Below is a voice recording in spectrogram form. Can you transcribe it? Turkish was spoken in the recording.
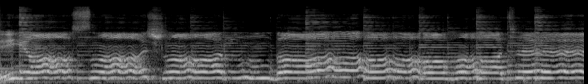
Siyah saçlarında hatem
